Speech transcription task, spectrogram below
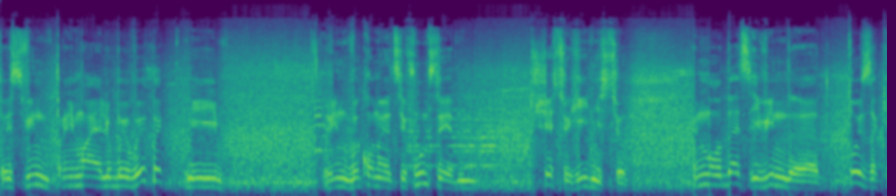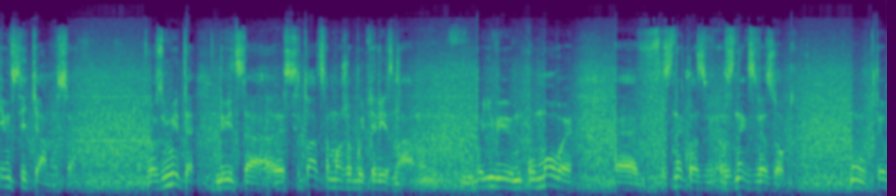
Тобто він приймає будь-який виклик і він виконує ці функції з честю, гідністю. Він молодець і він е, той, за ким всі тянуться. Розумієте, дивіться, е, ситуація може бути різна. Бойові умови е, зникла зник зв'язок. Ну, ти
